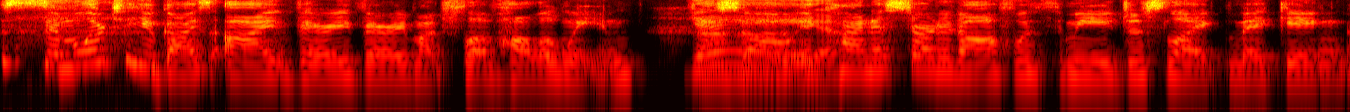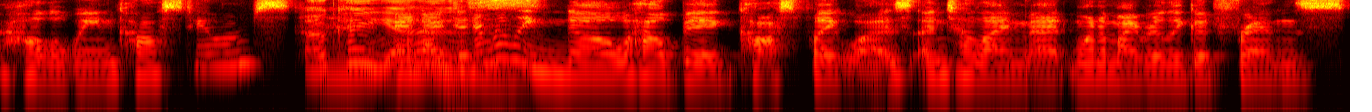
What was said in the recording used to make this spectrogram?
similar to you guys, I very, very much love Halloween. Yeah. So it Yeah. kind of started off with me just like making Halloween costumes. Okay, yeah. And I didn't really know how big cosplay was until I met one of my really good friends,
